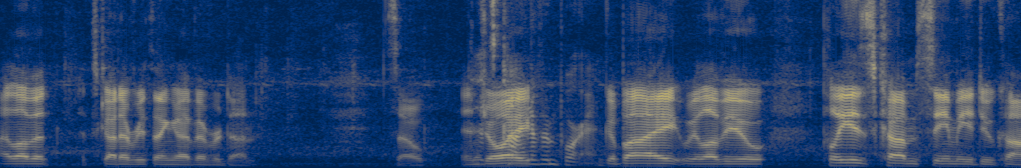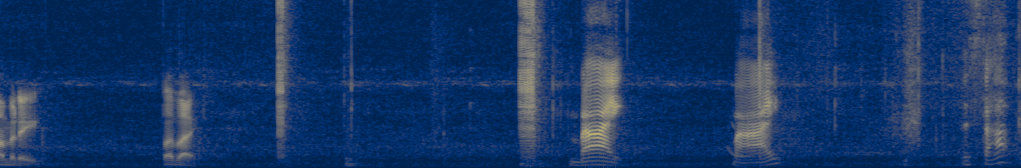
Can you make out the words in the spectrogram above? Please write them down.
I love it. It's got everything I've ever done. So enjoy. kind of important. Goodbye. We love you. please come see me do comedy. Bye bye. Bye. Stop.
